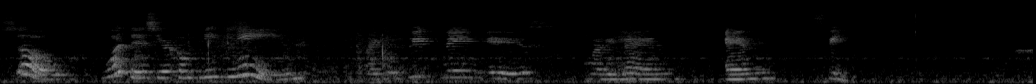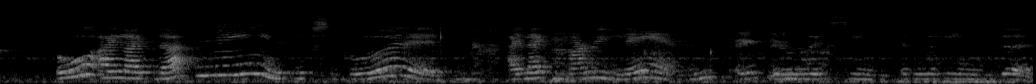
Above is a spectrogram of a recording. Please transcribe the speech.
So, what is your complete name? My complete name is Marilen N. C. Oh, I like that name. It looks good. I like Marilen. Thank It looks it looking good.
